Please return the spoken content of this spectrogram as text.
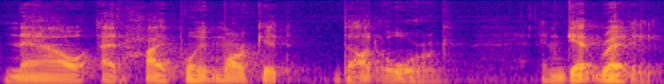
now at highpointmarket.org and get ready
